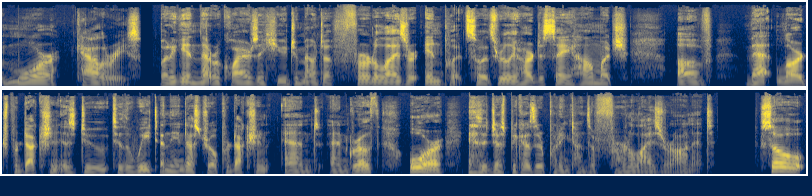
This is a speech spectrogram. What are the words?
more calories. But again, that requires a huge amount of fertilizer input. So it's really hard to say how much of that large production is due to the wheat and the industrial production and, and growth, or is it just because they're putting tons of fertilizer on it? So,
